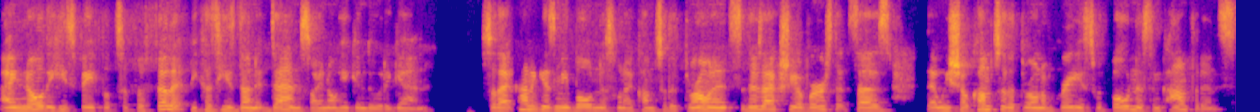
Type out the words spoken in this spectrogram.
I know that he's faithful to fulfill it because he's done it then. So I know he can do it again. So that kind of gives me boldness when I come to the throne. And there's actually a verse that says that we shall come to the throne of grace with boldness and confidence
